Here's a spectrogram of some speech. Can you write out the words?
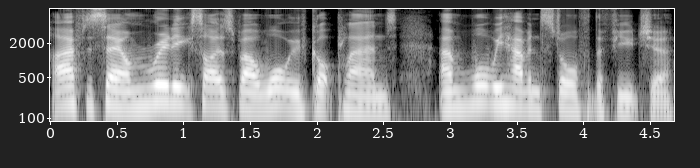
I have to say, I'm really excited about what we've got planned and what we have in store for the future.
